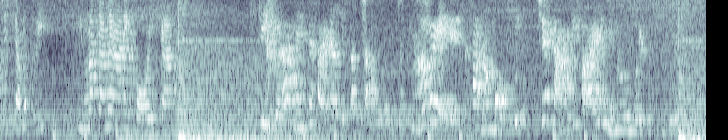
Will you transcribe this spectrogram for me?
oggi siamo qui in una camera anecoica singolarmente fare terapista challenge. Dovrete fare un unboxing cercando di fare il meno rumore possibile.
